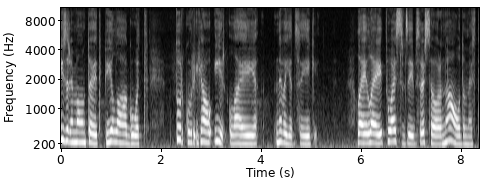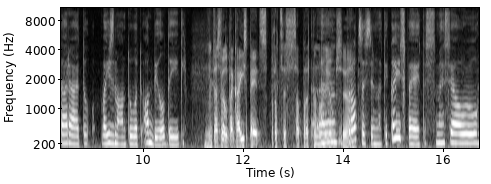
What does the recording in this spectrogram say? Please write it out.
izremontēt, pielāgot tur, kur jau ir, lai nevajadzīgi lai, lai to aizsardzības resora naudu mēs tērētu vai izmantotu atbildīgi. Mhm. Tas vēl tā kā izpētes process, saprata no jums. Jā. Process ir ne tikai izpētes. Mēs jau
